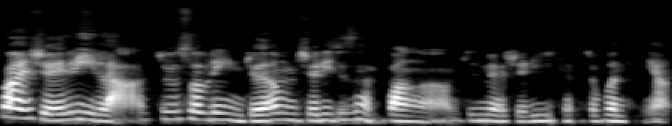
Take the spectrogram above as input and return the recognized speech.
关于学历啦，就是说不定你觉得嗯学历就是很棒啊，就是没有学历可能就不能怎么样。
